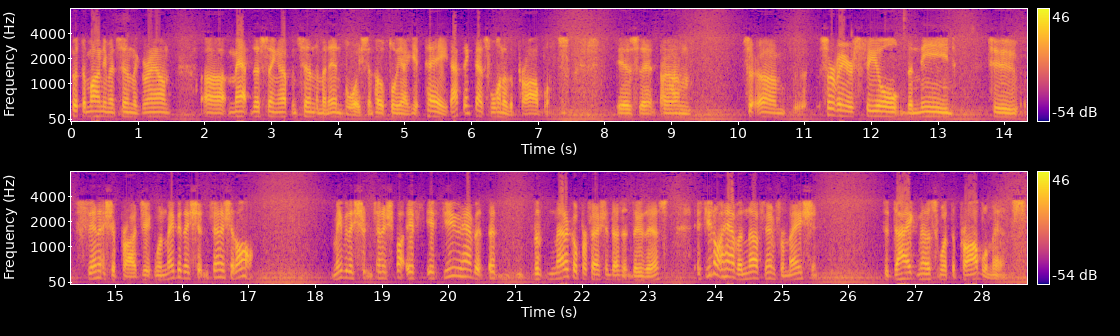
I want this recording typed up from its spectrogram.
put the monuments in the ground, uh, map this thing up, and send them an invoice, and hopefully I get paid. I think that's one of the problems, is that um, so, um, surveyors feel the need to finish a project when maybe they shouldn't finish at all. Maybe they shouldn't finish. If if you have it, uh, the medical profession doesn't do this if you don't have enough information to diagnose what the problem is,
